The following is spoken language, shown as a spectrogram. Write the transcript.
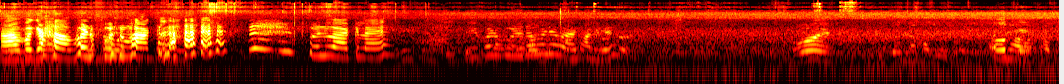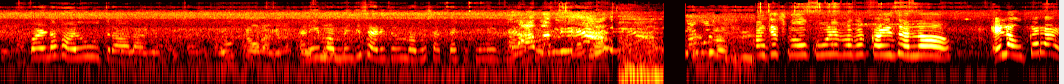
हा बघा हा पण फुल वाकलाय. फुल वाकलाय. मी पण वाकली ओके. पण हळू उतरावं लागेल तिच्यावर उतरावं लागेल आणि मम्मीची साडी तुम्ही बघू शकता किती मी आमचे स्मोक पुढे बघा काही झालं. ए लवकर आण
